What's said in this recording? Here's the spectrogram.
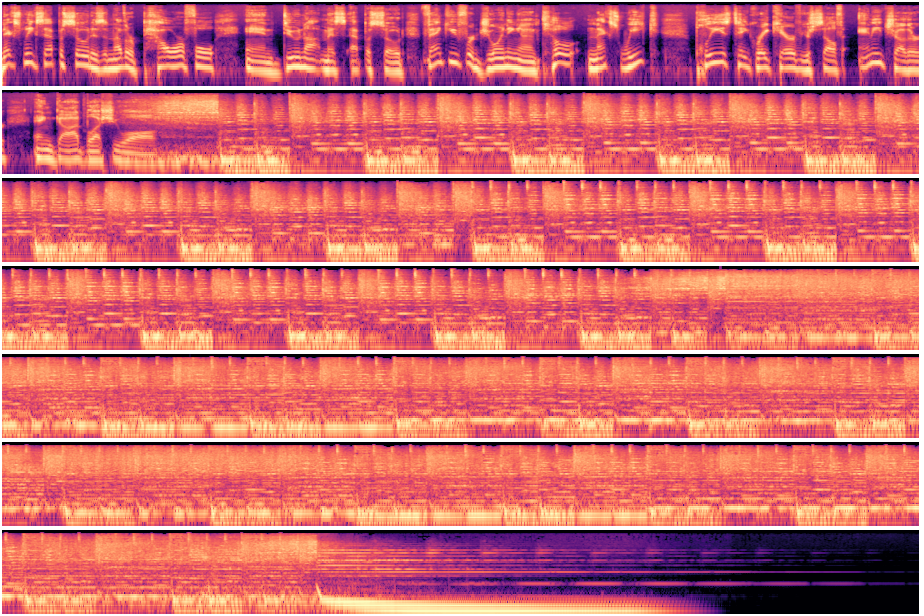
Next week's episode is another powerful and do not miss episode. Thank you for joining. And until next week, please take great care of yourself and each other, and God bless you all.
